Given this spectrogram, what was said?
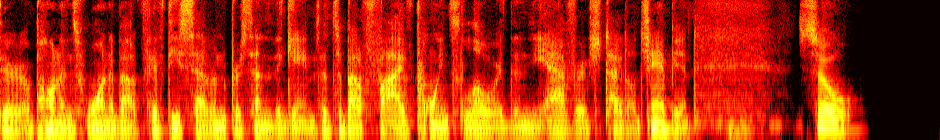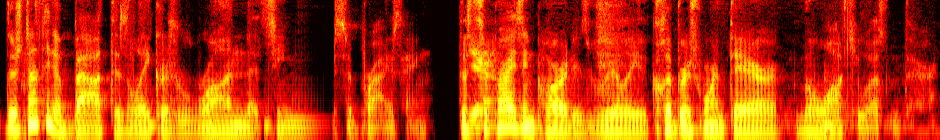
their opponents won about 57% of the games. It's about five points lower than the average title champion. So, there's nothing about this Lakers run that seems surprising. The Yeah. surprising part is really the Clippers weren't there, Milwaukee wasn't there.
